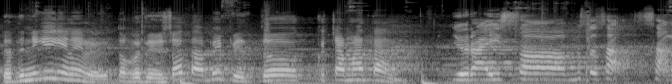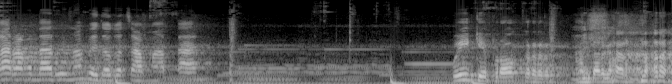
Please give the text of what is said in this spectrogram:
Jadi ini gini loh, tunggu desa tapi beda kecamatan. Yura iso, mesti sak sak Karang Taruna beda kecamatan. Wih, kayak proker antar karang karang.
